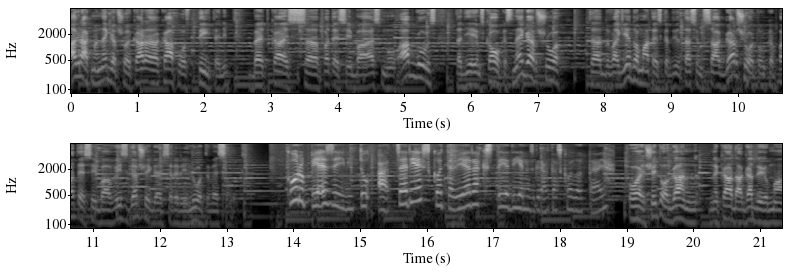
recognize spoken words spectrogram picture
Agrāk man negaršoja kāpostu tīteņi, bet kā es patiesībā esmu apguvis, tad, ja jums kaut kas negaršo, tad vajag iedomāties, ka tas jums sāk garšot un ka patiesībā viss garšīgais ir arī ļoti veselīgs. Kuru piezīmi tu atceries, ko tev ierakstīja dienas grāmatā skolotāja? Oi, šito gan nekādā gadījumā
